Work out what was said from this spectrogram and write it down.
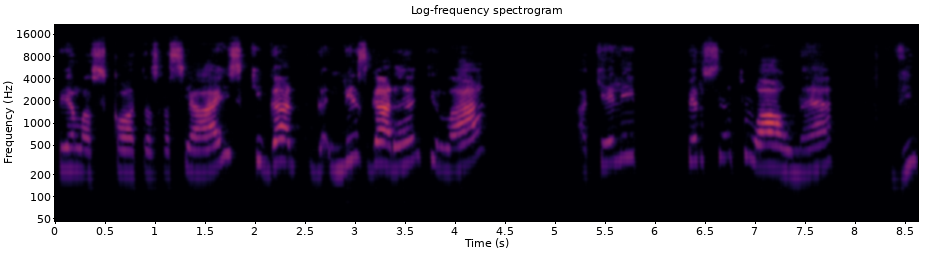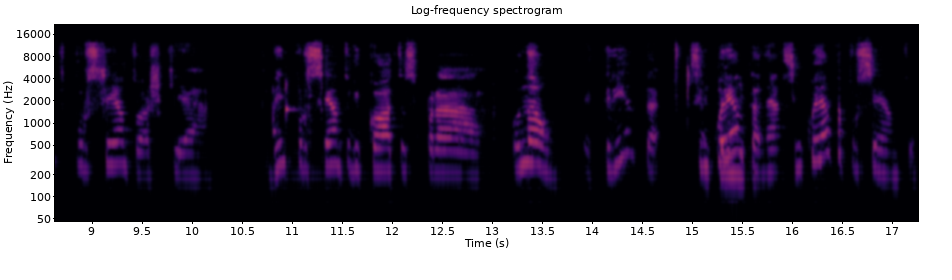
pelas cotas raciais, que gar, lhes garante lá aquele percentual, né? 20%, acho que é. 20% de cotas para. Ou não, é 30%, 50%, é né? 50%.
